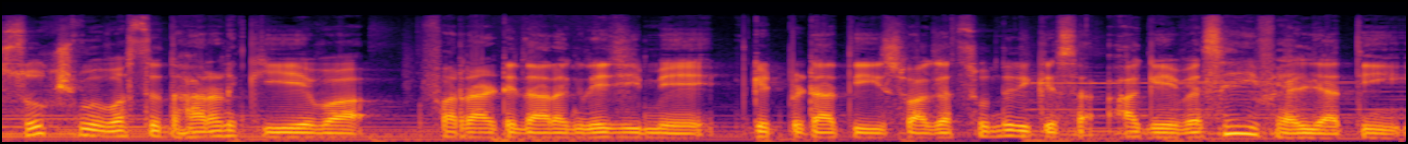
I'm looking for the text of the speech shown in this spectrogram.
सूक्ष्म वस्त्र धारण किए व फर्राटेदार अंग्रेज़ी में गिटपिटाती स्वागत सुंदरी के आगे वैसे ही फैल जाती।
